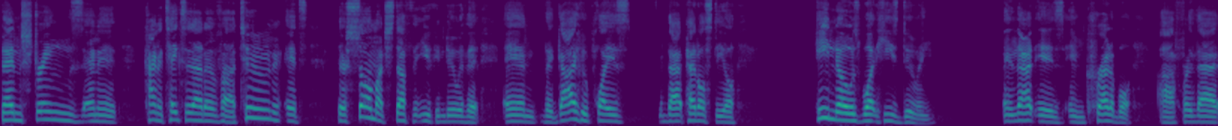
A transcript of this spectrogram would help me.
bend strings, and it kind of takes it out of uh, tune. It's there's so much stuff that you can do with it, and the guy who plays that pedal steel, he knows what he's doing and that is incredible uh, for that,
